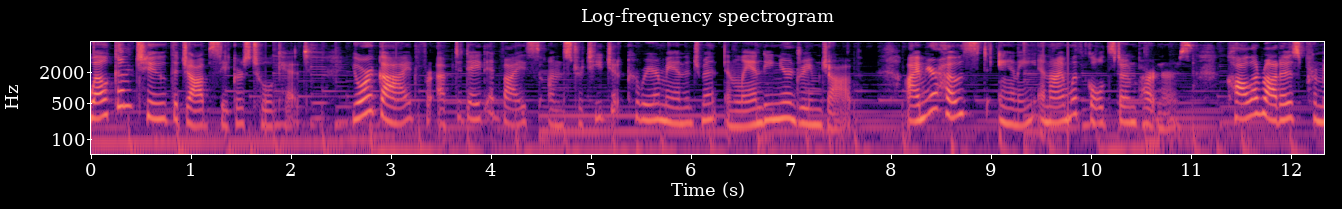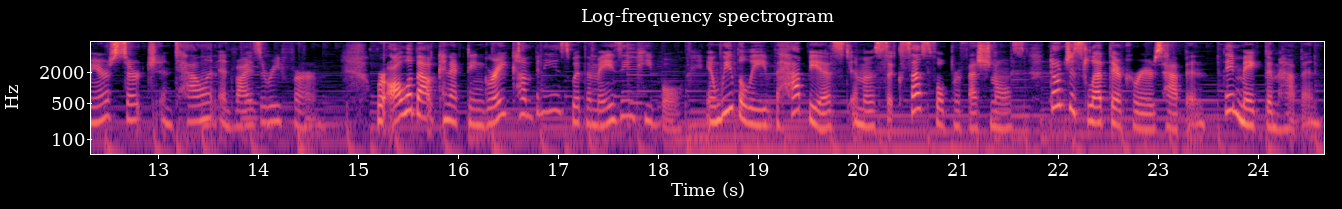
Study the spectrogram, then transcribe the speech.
Welcome to the Job Seekers Toolkit, your guide for up to date advice on strategic career management and landing your dream job. I'm your host, Annie, and I'm with Goldstone Partners, Colorado's premier search and talent advisory firm. We're all about connecting great companies with amazing people, and we believe the happiest and most successful professionals don't just let their careers happen, they make them happen.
